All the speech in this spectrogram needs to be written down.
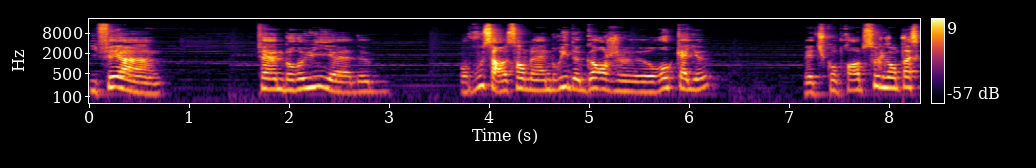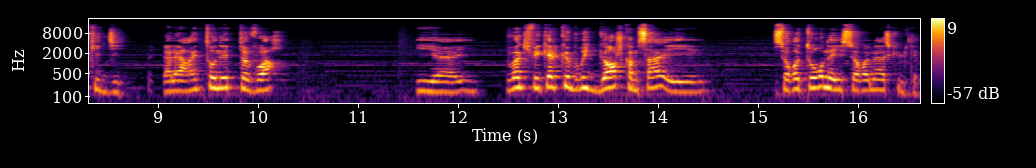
Il fait un, fait un bruit euh, de. Pour vous, ça ressemble à un bruit de gorge rocailleux. Mais tu comprends absolument pas ce qu'il te dit. Il a l'air étonné de te voir. Il, euh, il- tu vois qu'il fait quelques bruits de gorge comme ça et il se retourne et il se remet à sculpter.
